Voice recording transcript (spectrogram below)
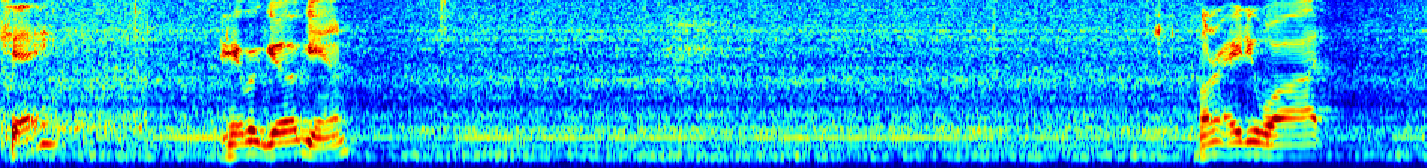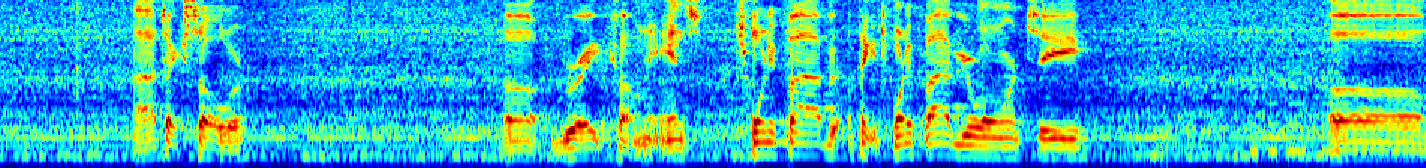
Okay, here we go again. 180 watt Hightec solar. Uh, great company. And 25, I think 25 year warranty. Uh, uh,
